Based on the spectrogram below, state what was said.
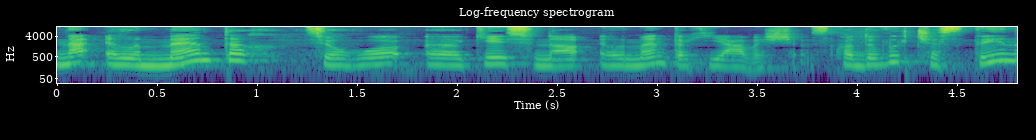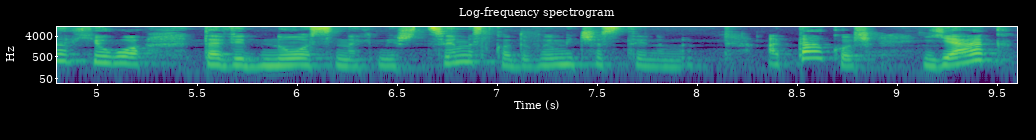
на елементах цього е, кейсу, на елементах явища, складових частинах його та відносинах між цими складовими частинами, а також як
